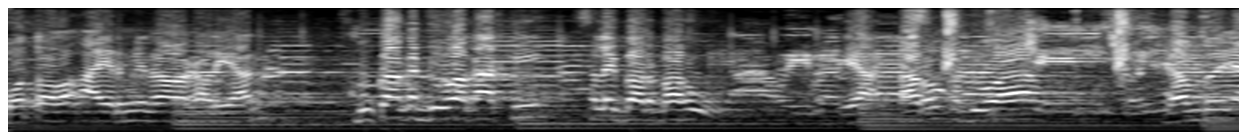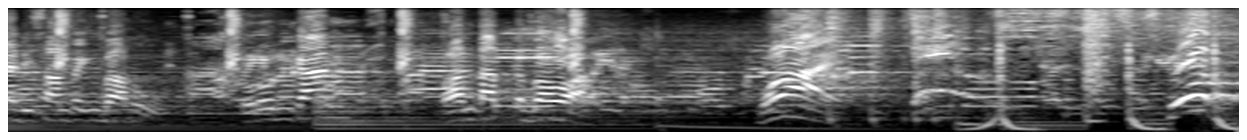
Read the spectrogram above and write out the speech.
botol air mineral kalian. Buka kedua kaki selebar bahu. Ya, taruh kedua dumbbellnya di samping bahu. Turunkan pantat ke bawah. Mulai. Good.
